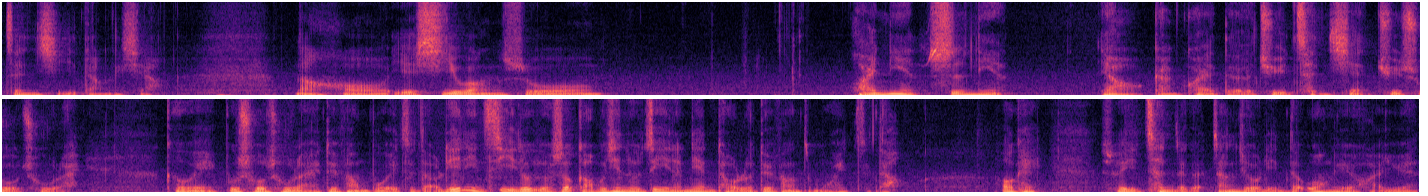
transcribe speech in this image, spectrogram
珍惜当下。然后也希望说，怀念、思念，要赶快的去呈现、去说出来。各位不说出来，对方不会知道。连你自己都有时候搞不清楚自己的念头了，对方怎么会知道？OK，所以趁这个张九龄的望月怀愿，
